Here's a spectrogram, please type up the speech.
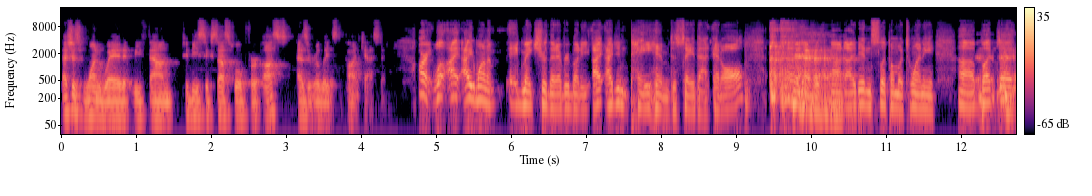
that's just one way that we found to be successful for us as it relates to podcasting. All right. Well, I, I want to make sure that everybody, I, I didn't pay him to say that at all. I didn't slip him a 20. Uh, but uh,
